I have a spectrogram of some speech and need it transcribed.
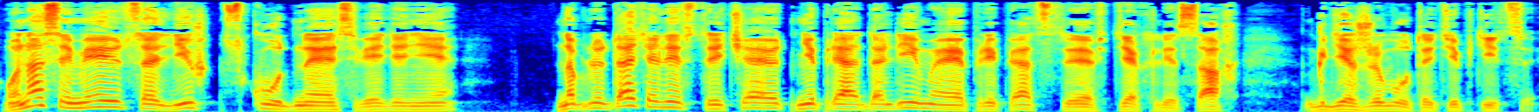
у нас имеются лишь скудные сведения. Наблюдатели встречают непреодолимые препятствия в тех лесах, где живут эти птицы.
